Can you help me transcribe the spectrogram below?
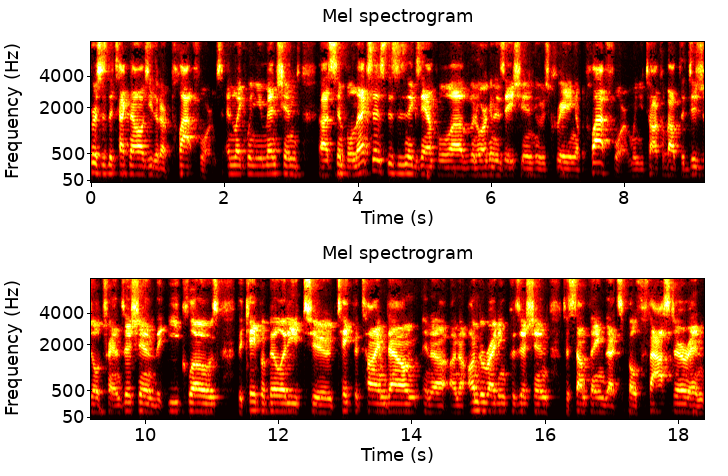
versus the technology that are platforms. And like when you mentioned uh, Simple Nexus, this is an example of an organization who is creating a platform. When you talk about the digital transition, the e-close, the capability to take the time down in, a, in an underwriting position transition to something that's both faster and,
